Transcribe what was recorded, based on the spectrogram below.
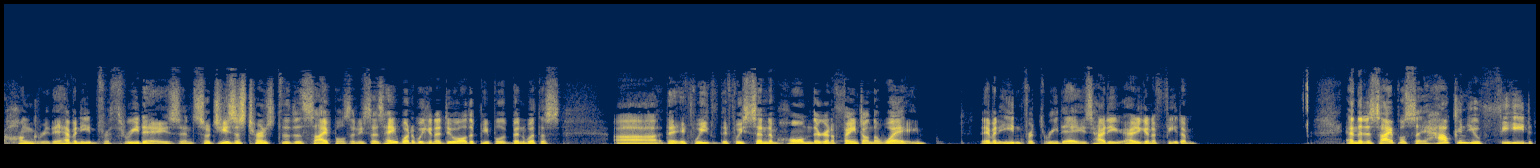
hungry. They haven't eaten for three days. And so Jesus turns to the disciples and he says, Hey, what are we going to do? All the people have been with us. Uh, they, if we if we send them home, they're going to faint on the way. They haven't eaten for three days. How do you how are you going to feed them? And the disciples say, How can you feed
